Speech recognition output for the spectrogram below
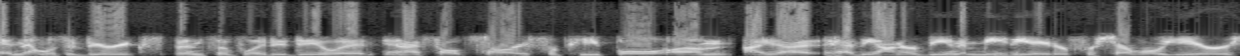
And that was a very expensive way to do it, and I felt sorry for people. Um, I got, had the honor of being a mediator for several years,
